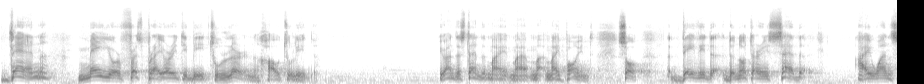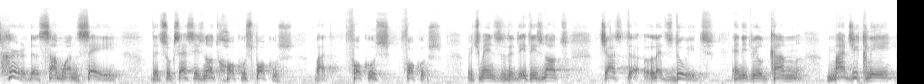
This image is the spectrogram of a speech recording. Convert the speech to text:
then may your first priority be to learn how to lead. You understand my, my, my, my point? So, David the notary said, I once heard someone say that success is not hocus pocus, but focus, focus, which means that it is not just uh, let's do it and it will come magically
